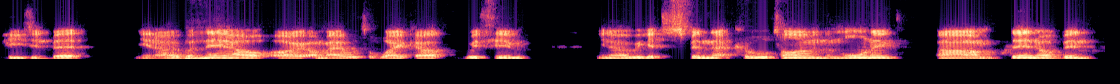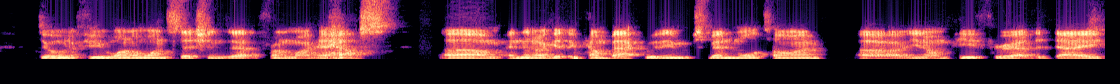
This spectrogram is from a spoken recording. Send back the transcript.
he's in bed. You know, but Mm. now I, I'm able to wake up with him. You know, we get to spend that cool time in the morning. Um, then I've been doing a few one-on-one sessions out the front of my house, um, and then I get to come back with him, spend more time. Uh, you know, I'm here throughout the day.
